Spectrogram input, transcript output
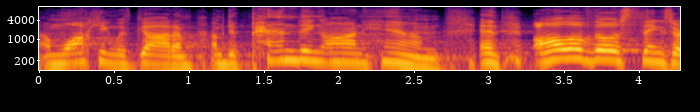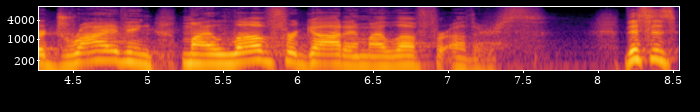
I'm walking with God. I'm, I'm depending on Him. And all of those things are driving my love for God and my love for others. This is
